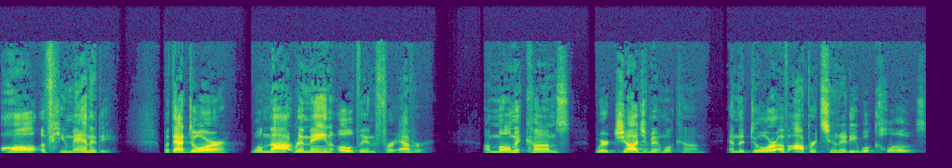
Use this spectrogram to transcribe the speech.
all of humanity. But that door will not remain open forever. A moment comes where judgment will come and the door of opportunity will close.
